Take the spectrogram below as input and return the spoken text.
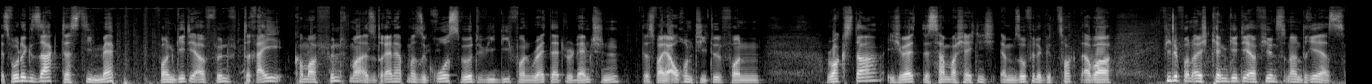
es wurde gesagt, dass die Map von GTA 5 3,5 mal, also dreieinhalb mal so groß wird wie die von Red Dead Redemption. Das war ja auch ein Titel von Rockstar. Ich weiß, das haben wahrscheinlich nicht ähm, so viele gezockt, aber Viele von euch kennen GTA 4 und San Andreas.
